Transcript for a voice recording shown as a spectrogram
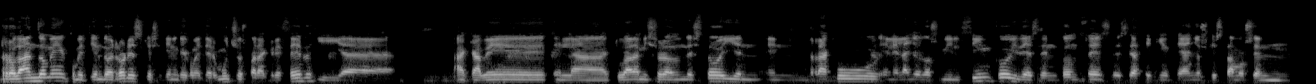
rodándome, cometiendo errores que se tienen que cometer muchos para crecer y uh, acabé en la actual emisora donde estoy, en, en RACU, en el año 2005 y desde entonces, desde hace 15 años que estamos en,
